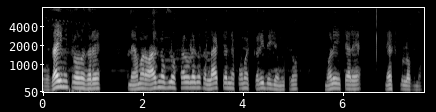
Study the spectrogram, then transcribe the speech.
તો જાય મિત્રો હવે ઘરે. અને અમારો આજનો બ્લોગ સારો લાગે તો લાઈક શેર ને કોમેન્ટ કરી દેજો મિત્રો. મળી ત્યારે નેક્સ્ટ બ્લોગમાં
